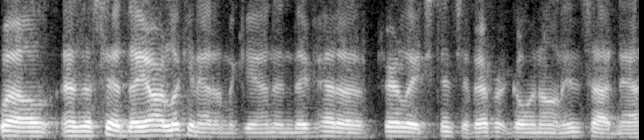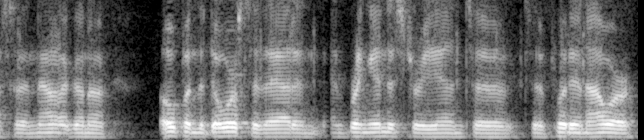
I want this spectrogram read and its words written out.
Well, as I said, they are looking at them again, and they've had a fairly extensive effort going on inside NASA, and now they're going to open the doors to that and, and bring industry in to, to put in our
